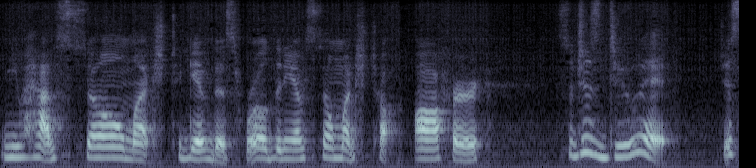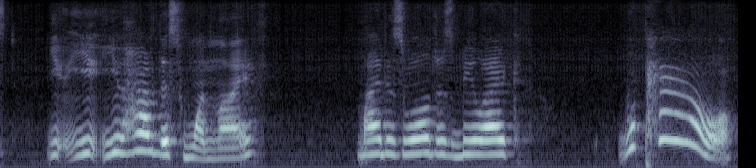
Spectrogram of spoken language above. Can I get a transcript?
And you have so much to give this world and you have so much to offer. So just do it. Just you you, you have this one life. Might as well just be like, pow!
